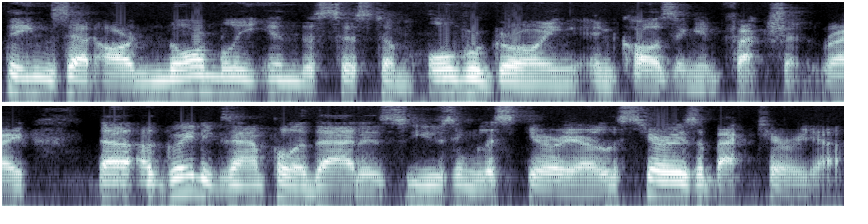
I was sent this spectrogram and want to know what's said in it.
things that are normally in the system overgrowing and causing infection, right? Uh, a great example of that is using listeria. Listeria is a bacteria,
